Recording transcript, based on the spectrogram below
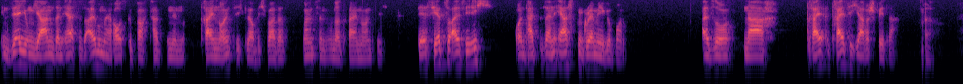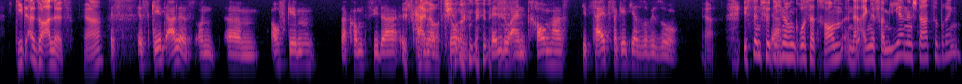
in sehr jungen Jahren sein erstes Album herausgebracht hat, in den 93, glaube ich, war das, 1993. Der ist jetzt so alt wie ich und hat seinen ersten Grammy gewonnen. Also nach drei, 30 Jahre später. Geht also alles, ja. Es, es geht alles und ähm, aufgeben, da kommt es wieder, Ist keine Option. Wenn du einen Traum hast, die Zeit vergeht ja sowieso. Ja. Ist denn für Ja. dich noch ein großer Traum, eine eigene Familie an den Start zu bringen?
